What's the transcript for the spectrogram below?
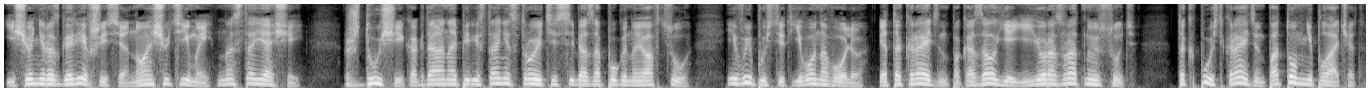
еще не разгоревшийся, но ощутимый, настоящий. Ждущий, когда она перестанет строить из себя запуганную овцу и выпустит его на волю. Это Крайден показал ей ее развратную суть. Так пусть Крайден потом не плачет.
